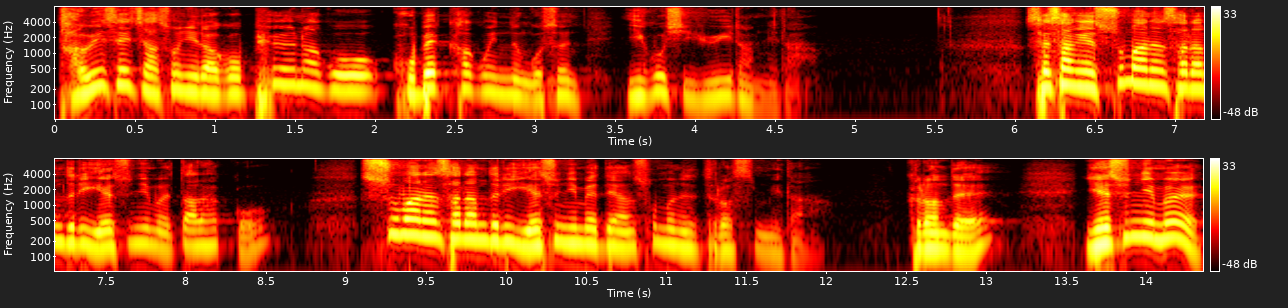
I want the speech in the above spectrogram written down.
다윗의 자손이라고 표현하고 고백하고 있는 곳은 이곳이 유일합니다. 세상에 수많은 사람들이 예수님을 따랐고 수많은 사람들이 예수님에 대한 소문을 들었습니다. 그런데 예수님을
